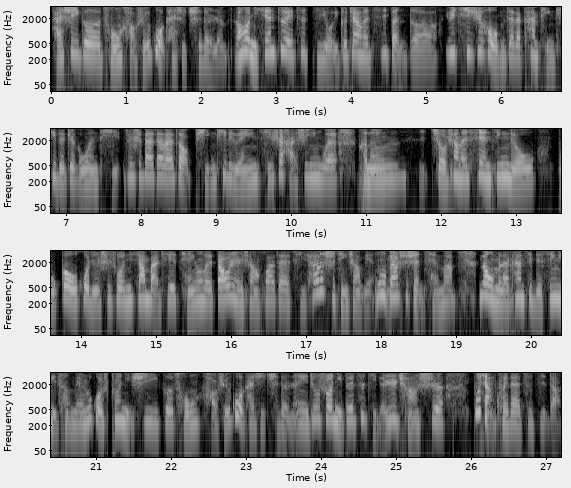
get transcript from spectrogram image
还是一个从好水果开始吃的人？然后你先对自己有一个这样的基本的预期。期之后，我们再来看平替的这个问题，就是大家来找平替的原因，其实还是因为可能手上的现金流。不够，或者是说你想把这些钱用在刀刃上，花在其他的事情上面，目标是省钱嘛？那我们来看自己的心理层面。如果说你是一个从好水果开始吃的人，也就是说你对自己的日常是不想亏待自己的，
